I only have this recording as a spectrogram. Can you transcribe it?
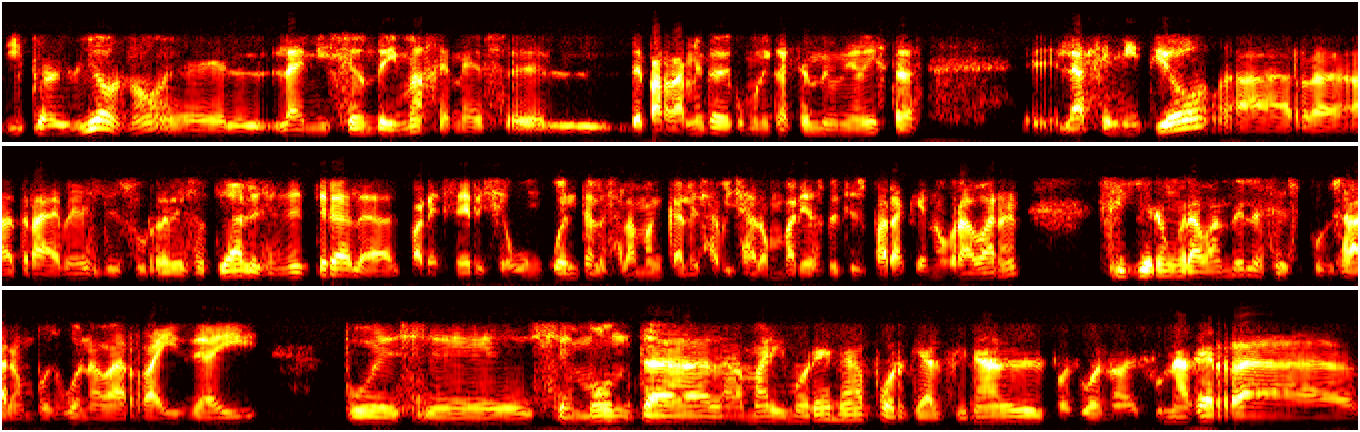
y prohibió ¿no? La emisión de imágenes. El Departamento de Comunicación de Unionistas eh, las emitió a, a, través de sus redes sociales, etcétera. Al parecer, según cuenta el Salamanca, les avisaron varias veces para que no grabaran. Siguieron grabando y les expulsaron. Pues bueno, a raíz de ahí pues eh, se monta la Marimorena porque al final, pues bueno, es una guerra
